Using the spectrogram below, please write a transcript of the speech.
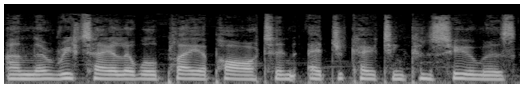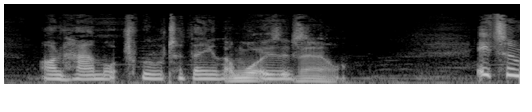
and the retailer will play a part in educating consumers on how much water they will And what use. is it now? It's a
